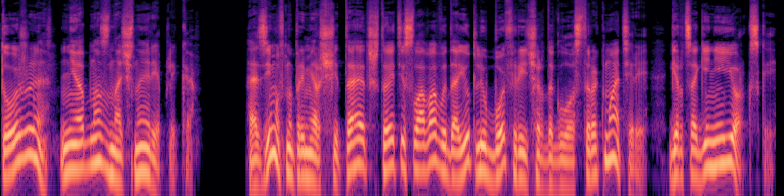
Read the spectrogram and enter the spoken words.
Тоже неоднозначная реплика. Азимов, например, считает, что эти слова выдают любовь Ричарда Глостера к матери, герцогине Йоркской.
